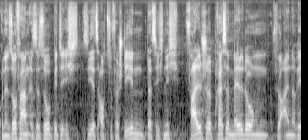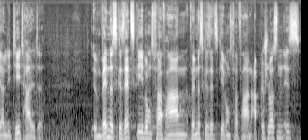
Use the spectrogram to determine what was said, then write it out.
Und insofern ist es so, bitte ich Sie jetzt auch zu verstehen, dass ich nicht falsche Pressemeldungen für eine Realität halte. Ähm, wenn das Gesetzgebungsverfahren, wenn das Gesetzgebungsverfahren abgeschlossen ist,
